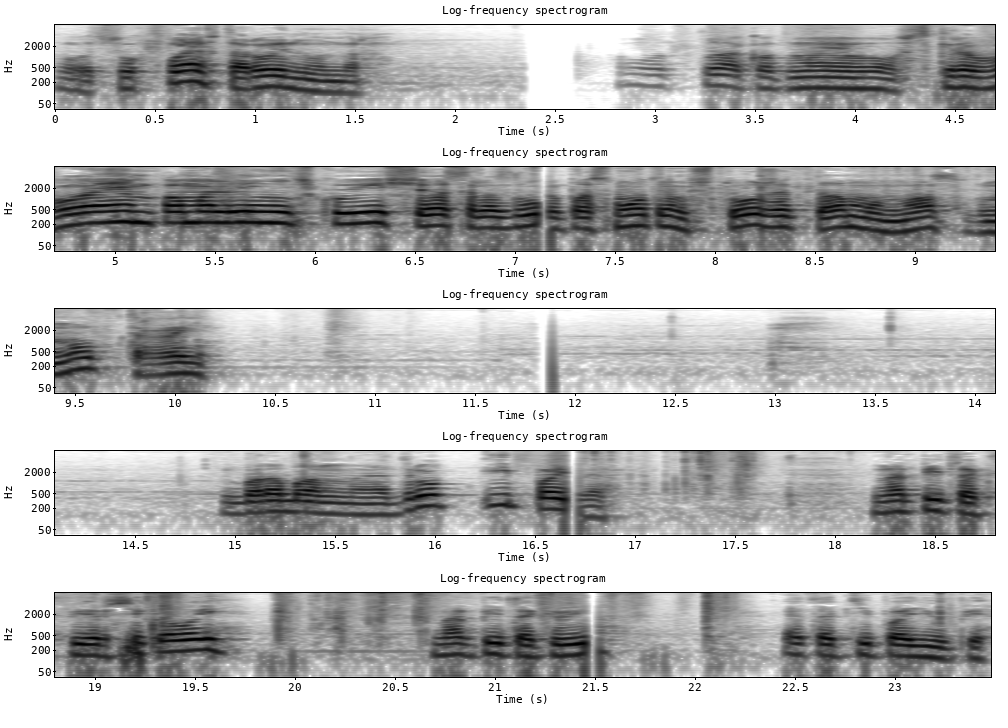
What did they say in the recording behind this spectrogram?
Вот, сухпай, второй номер. Вот так вот мы его вскрываем помаленечку и сейчас разложим, посмотрим, что же там у нас внутри. Барабанная дробь и поехали. Напиток персиковый, напиток вина, это типа юпи.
